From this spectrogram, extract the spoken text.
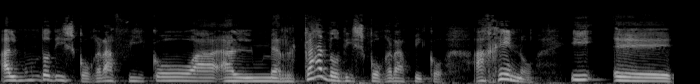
al mundo discográfico, a- al mercado discográfico, ajeno. Y eh,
